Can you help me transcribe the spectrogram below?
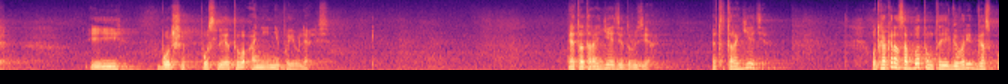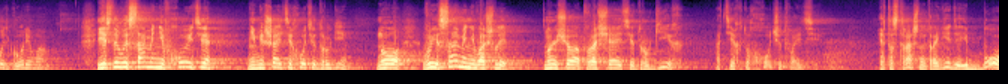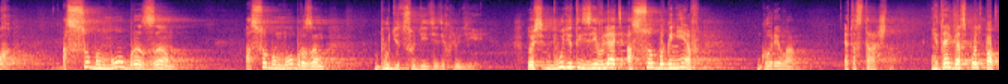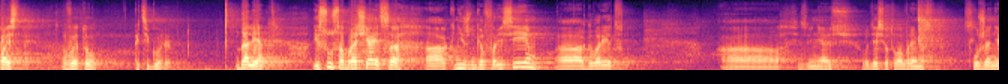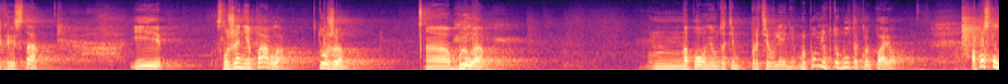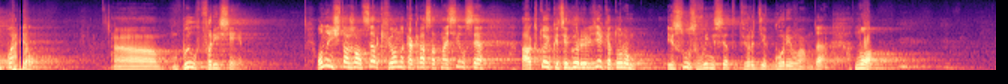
и больше после этого они не появлялись. Это трагедия, друзья. Это трагедия. Вот как раз об этом-то и говорит Господь, горе вам. Если вы сами не входите, не мешайте хоть и другим. Но вы и сами не вошли, но еще отвращаете других от тех, кто хочет войти. Это страшная трагедия, и Бог особым образом, особым образом будет судить этих людей. То есть будет изъявлять особый гнев. Горе вам. Это страшно. Не дай Господь попасть в эту категорию. Далее, Иисус обращается а, к книжникам фарисеям, а, говорит, а, извиняюсь, вот здесь вот во время служения Христа. И служение Павла тоже а, было наполнен вот этим противлением. Мы помним, кто был такой Павел. Апостол Павел э, был фарисеем. Он уничтожал церковь, и он как раз относился э, к той категории людей, которым Иисус вынес этот вердикт, горе вам. Да? Но,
